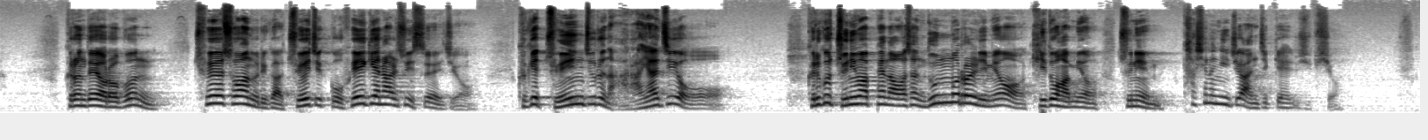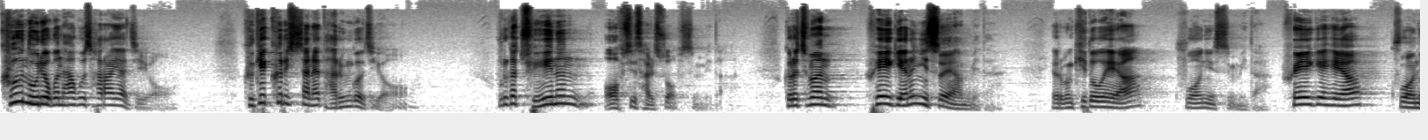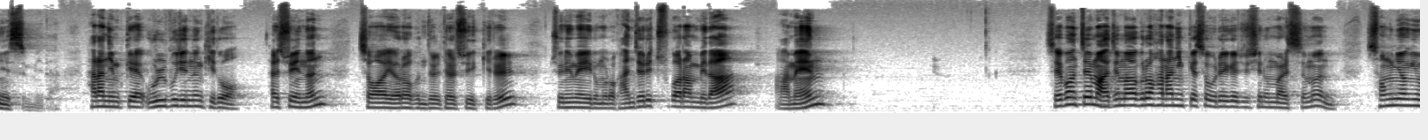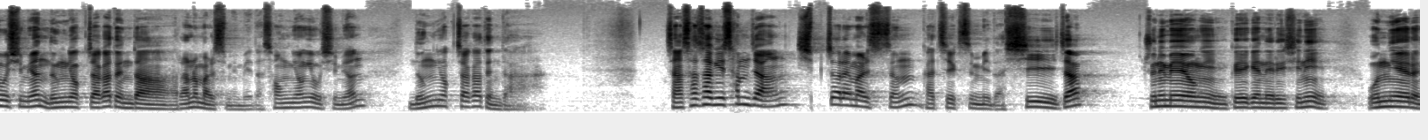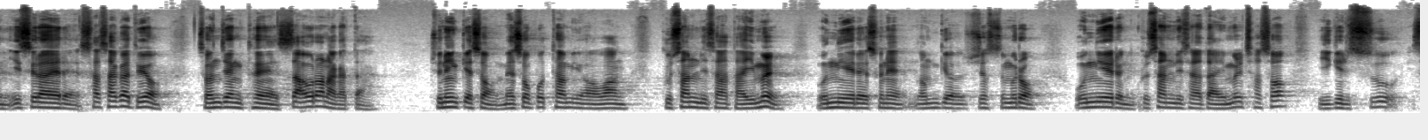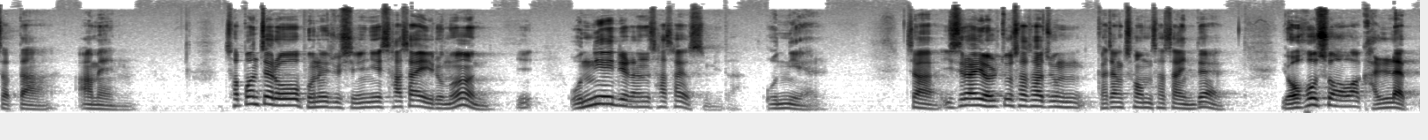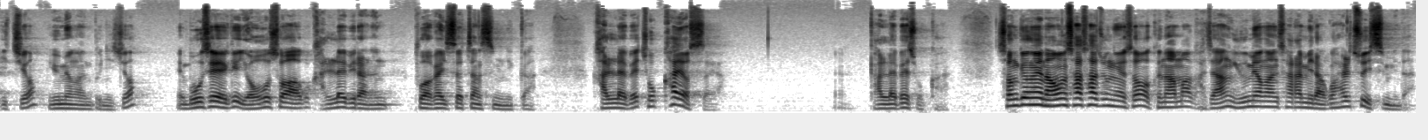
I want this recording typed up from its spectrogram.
그런데 여러분 최소한 우리가 죄 짓고 회개는 할수 있어야죠. 그게 죄인 줄은 알아야지요. 그리고 주님 앞에 나와서 눈물을 흘리며 기도하며 주님 다시는 이 죄 안 짓게 해 주십시오. 그 노력은 하고 살아야지요. 그게 크리스찬의 다른 거지요. 우리가 죄는 없이 살 수 없습니다. 그렇지만 회개는 있어야 합니다. 여러분 기도해야 구원이 있습니다. 회개해야 구원이 있습니다. 하나님께 울부짖는 기도 할 수 있는 저와 여러분들 될 수 있기를 주님의 이름으로 간절히 축원합니다. 아멘. 세 번째 마지막으로 하나님께서 우리에게 주시는 말씀은 성령이 오시면 능력자가 된다라는 말씀입니다. 성령이 오시면 능력자가 된다. 자, 사사기 3장 10절의 말씀 같이 읽습니다. 시작. 주님의 영이 그에게 내리시니 온니엘은 이스라엘의 사사가 되어 전쟁터에 싸우러 나갔다. 주님께서 메소포타미아 왕 구산 리사 다임을 온니엘의 손에 넘겨 주셨으므로 온니엘은 구산 리사다임을 쳐서 이길 수 있었다. 아멘. 첫 번째로 보내주신 이 사사의 이름은 이 온니엘이라는 사사였습니다. 온니엘. 자, 이스라엘 열두 사사 중 가장 처음 사사인데 여호수아와 갈렙 있죠? 유명한 분이죠. 모세에게 여호수아하고 갈렙이라는 부하가 있었지 않습니까? 갈렙의 조카였어요. 갈렙의 조카. 성경에 나온 사사 중에서 그나마 가장 유명한 사람이라고 할 수 있습니다.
